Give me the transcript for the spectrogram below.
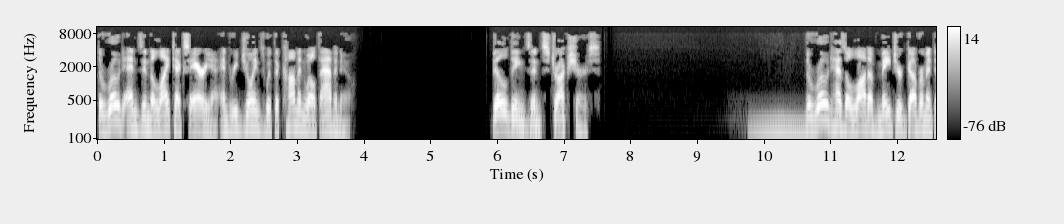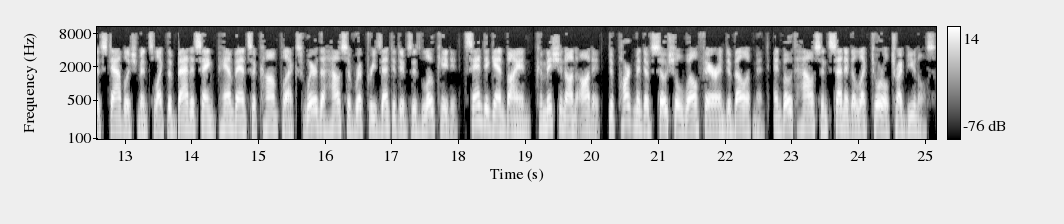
The road ends in the Litex area and rejoins with the Commonwealth Avenue. Buildings and structures the road has a lot of major government establishments like the Batasang Pambansa complex where the House of Representatives is located, Sandiganbayan, Commission on Audit, Department of Social Welfare and Development, and both House and Senate electoral tribunals.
